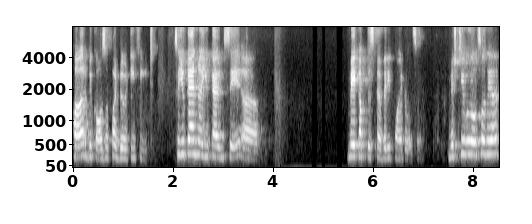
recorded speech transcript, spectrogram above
her because of her dirty feet. So you can uh, you can say uh, make up discovery point also. Mishti was also there.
